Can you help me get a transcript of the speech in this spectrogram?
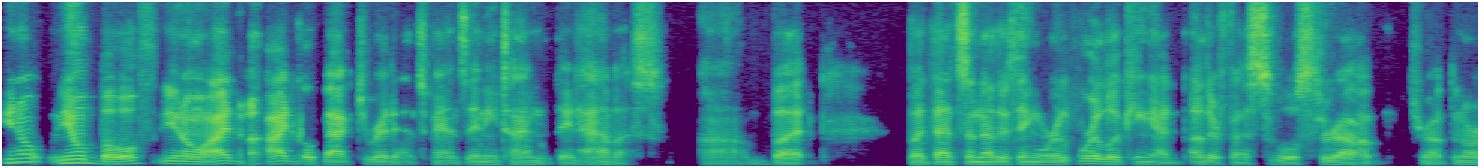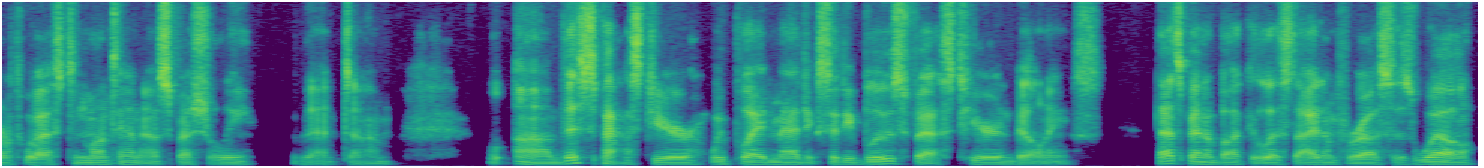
You know, you know both. You know, I'd. I'd go back to Red Ants Pants anytime that they'd have us. Um, but but that's another thing we're we're looking at other festivals throughout throughout the Northwest and Montana especially. That um, uh, this past year we played Magic City Blues Fest here in Billings. That's been a bucket list item for us as well.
